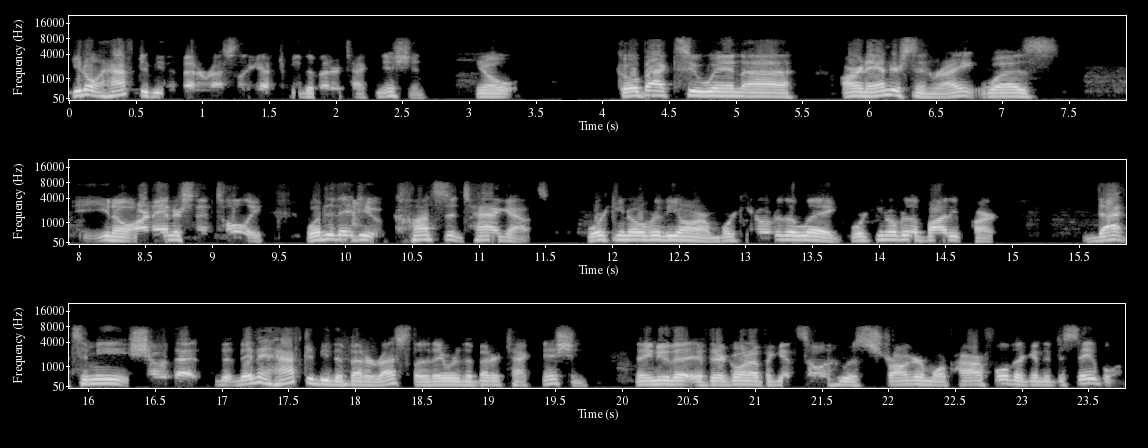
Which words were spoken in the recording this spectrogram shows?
You don't have to be the better wrestler; you have to be the better technician. You know, go back to when uh, Arn Anderson, right, was you know, Arn Anderson and Tully. What did they do? Constant tag outs working over the arm, working over the leg, working over the body part. That to me showed that they didn't have to be the better wrestler; they were the better technician. They knew that if they're going up against someone who is stronger, more powerful, they're going to disable them.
